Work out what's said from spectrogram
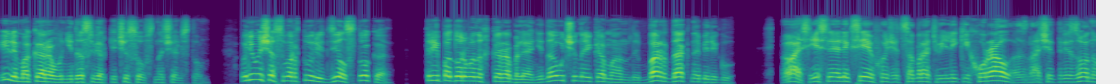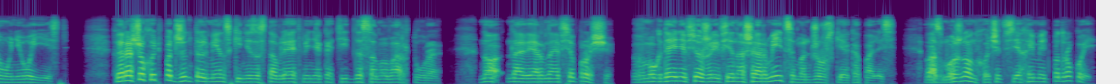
Или Макарову не до сверки часов с начальством. У него сейчас в Артуре дел столько. Три подорванных корабля, недоученные команды, бардак на берегу. Вась, если Алексеев хочет собрать Великий Хурал, значит резона у него есть. Хорошо, хоть по-джентльменски не заставляет меня катить до самого Артура. Но, наверное, все проще. В Мугдене все же и все наши армейцы маньчжурские окопались. Возможно, он хочет всех иметь под рукой.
